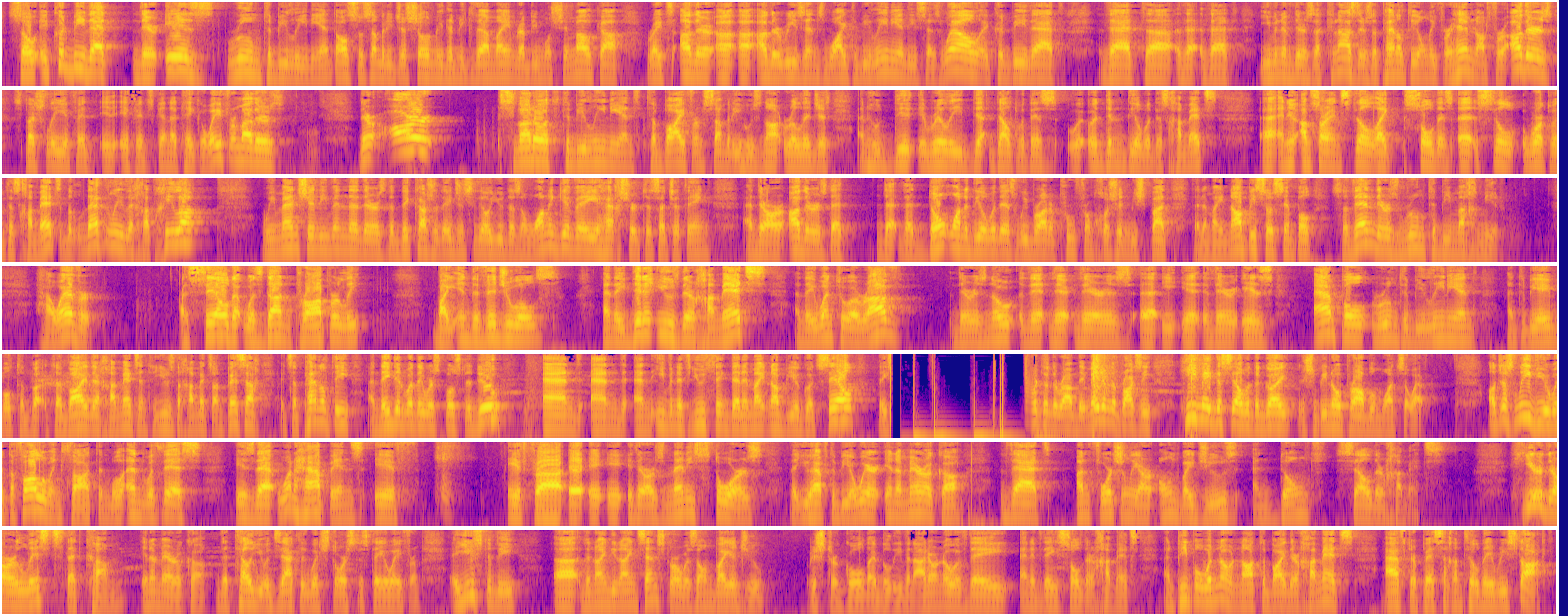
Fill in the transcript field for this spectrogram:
So it could be that there is room to be lenient. Also, somebody just showed me the Mikveh Maim, Rabbi Moshe Malka writes other uh, uh, other reasons why to be lenient. He says, well, it could be that that uh, that, that even if there's a knas, there's a penalty only for him, not for others, especially if it if it's going to take away from others. There are svarot to be lenient to buy from somebody who's not religious and who really de- dealt with this, or didn't deal with this chametz. Uh, and I'm sorry, and still like sold this, uh, still worked with this chametz, but definitely the chatchila. We mentioned even that there's the big kashrut agency, the OU doesn't want to give a hechsher to such a thing, and there are others that that, that don't want to deal with this. We brought a proof from Choshen Mishpat that it might not be so simple. So then there's room to be machmir. However, a sale that was done properly by individuals and they didn't use their chametz and they went to a rav, there is no there there, there is uh, there is ample room to be lenient and to be able to, bu- to buy the chametz and to use the chametz on Pesach. It's a penalty, and they did what they were supposed to do. And and and even if you think that it might not be a good sale, they to the rav. They made him the proxy. He made the sale with the guy. There should be no problem whatsoever. I'll just leave you with the following thought, and we'll end with this: is that what happens if if, uh, if there are many stores that you have to be aware in America that unfortunately are owned by Jews and don't sell their chametz. Here there are lists that come in America that tell you exactly which stores to stay away from. It used to be uh, the 99 cent store was owned by a Jew. Mr. Gold, I believe, and I don't know if they and if they sold their chametz, and people would know not to buy their chametz after Pesach until they restocked.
